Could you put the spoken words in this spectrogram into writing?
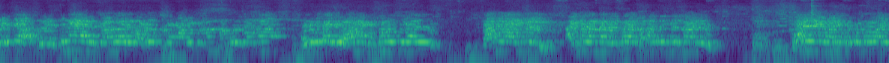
చేస్తే అసలు ఎత్తినారాయణ స్వామివారి నగరోత్సవ కార్యక్రమం సందర్భంగా తెలుగుతాయి రామకృష్ణమూర్తి గారు స్వామివారికి ఐదు వందల రూపాయలు వారి కుటుంబం వారి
